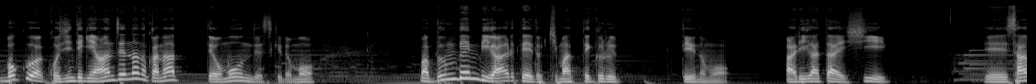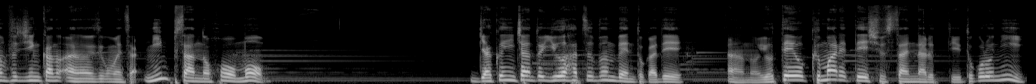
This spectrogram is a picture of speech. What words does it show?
僕は個人的に安全なのかなって思うんですけども、まあ、分娩日がある程度決まってくるっていうのもありがたいしで産婦人科のあのごめんなさい妊婦さんの方も逆にちゃんと誘発分娩とかであの予定を組まれて出産になるっていうところに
